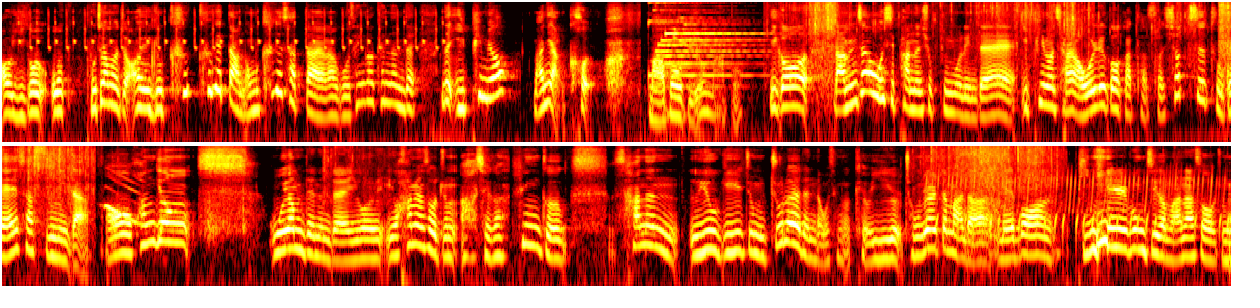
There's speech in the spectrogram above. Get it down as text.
어 이거 옷 보자마자 아 이거 크, 크겠다 너무 크게 샀다라고 생각했는데 근데 입히면 많이 안 커요. 마법이요 마법. 이거 남자 옷이 파는 쇼핑몰인데 입히면 잘 어울릴 것 같아서 셔츠 두 개 샀습니다. 어 환경 오염되는데 이거 이거 하면서 좀 아 제가 핑그 사는 의욕이 좀 줄여야 된다고 생각해요. 이 정리할 때마다 매번 비닐봉지가 많아서 좀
